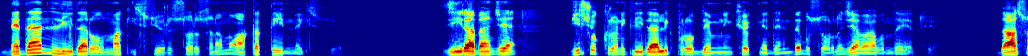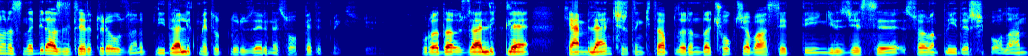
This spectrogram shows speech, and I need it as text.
neden lider olmak istiyoruz sorusuna muhakkak değinmek istiyorum. Zira bence birçok kronik liderlik probleminin kök nedeni de bu sorunun cevabında yatıyor. Daha sonrasında biraz literatüre uzanıp liderlik metotları üzerine sohbet etmek istiyorum. Burada özellikle Ken Blanchard'ın kitaplarında çokça bahsettiği İngilizcesi servant leadership olan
